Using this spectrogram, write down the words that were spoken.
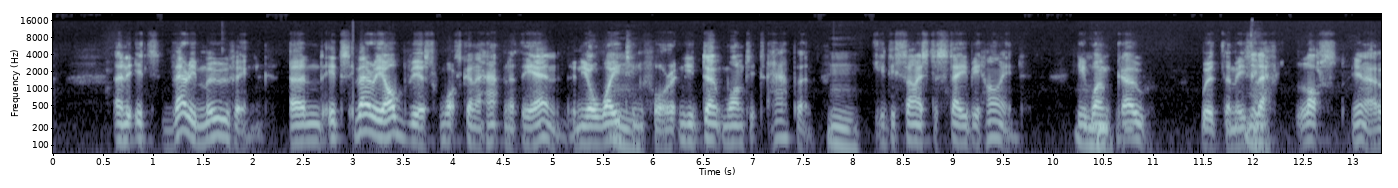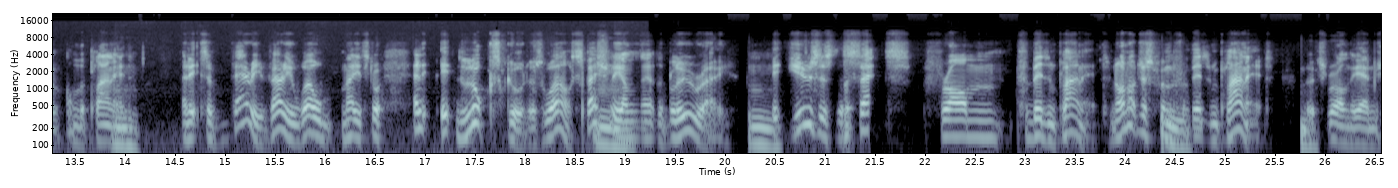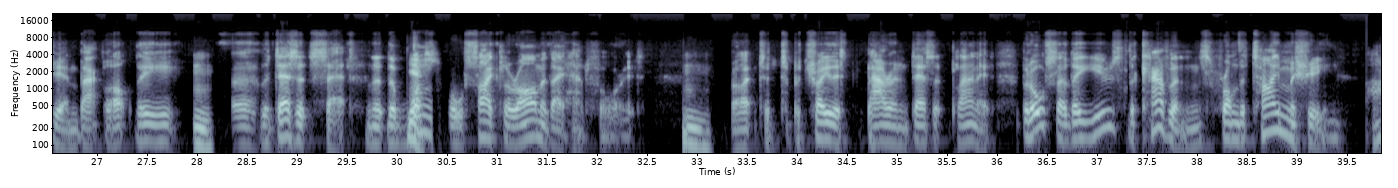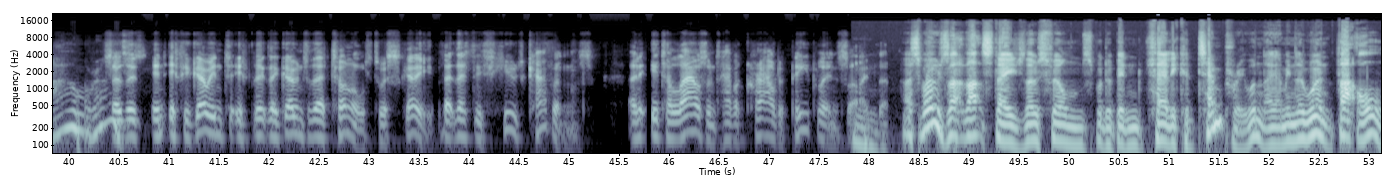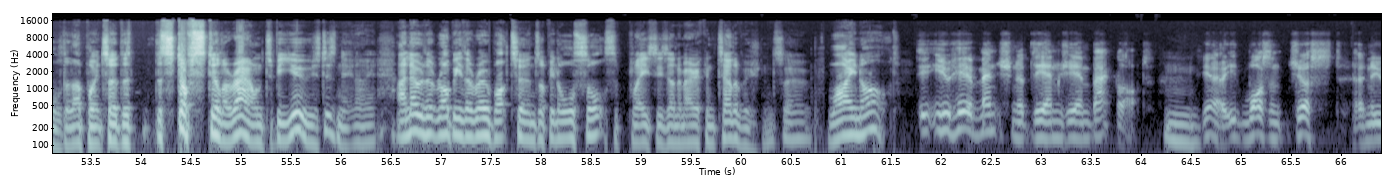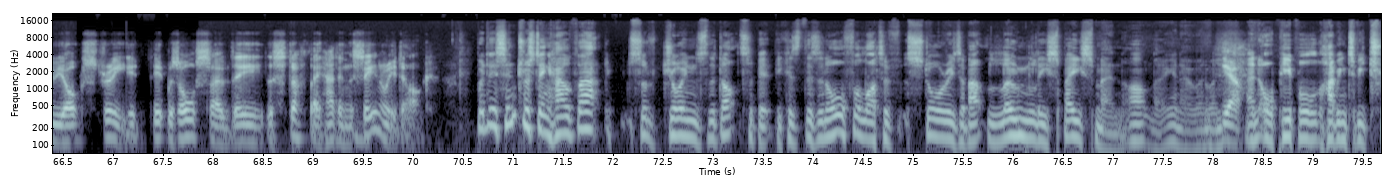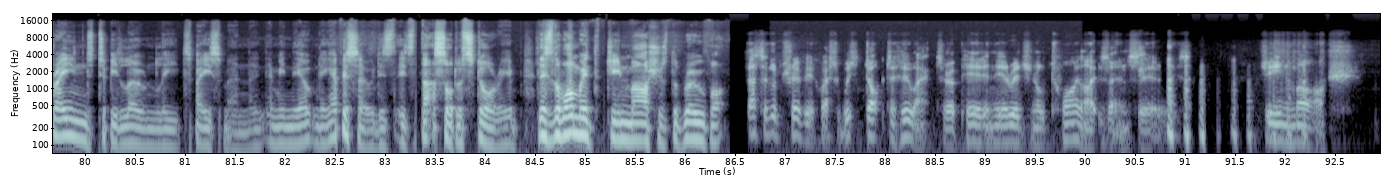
and it's very moving. And it's very obvious what's going to happen at the end, and you're waiting for it, and you don't want it to happen. Mm. He decides to stay behind. He Mhm. won't go with them. He's Yeah. left lost, you know, on the planet. And it's a very, very well made story. And it, it looks good as well, especially Mm. on the, the Blu ray. Mm. It uses the sets from Forbidden Planet, no, not just from Mm. Forbidden Planet, which were on the MGM backlot, the Mm. uh, the desert set, the, the Yes. wonderful cyclorama they had for it Mm. right, to, to portray this barren desert planet. But also, they used the caverns from the time machine. Oh, right. So there's, in, if you go into, if they, they go into their tunnels to escape, there, there's these huge caverns, and it, it allows them to have a crowd of people inside Mm. them. I suppose at that stage, those films would have been fairly contemporary, wouldn't they? I mean, they weren't that old at that point, so the, the stuff's still around to be used, isn't it? I, mean, I know that Robby the Robot turns up in all sorts of places on American television, so why not? You hear mention of the MGM backlot. Mm. You know, it wasn't just a New York street; it, it was also the the stuff they had in the scenery dock. But it's interesting how that sort of joins the dots a bit because there's an awful lot of stories about lonely spacemen, aren't there? You know, and, Yeah. and or people having to be trained to be lonely spacemen. I mean, the opening episode is is that sort of story. There's the one with Jean Marsh as the robot. That's a good trivia question. Which Doctor Who actor appeared in the original Twilight Zone series? Jean Marsh.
